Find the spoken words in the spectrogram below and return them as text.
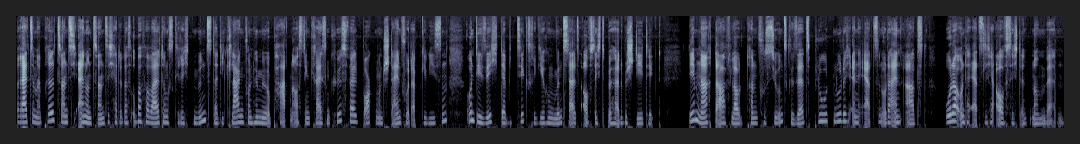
Bereits im April 2021 hatte das Oberverwaltungsgericht Münster die Klagen von Homöopathen aus den Kreisen Kösfeld, Brocken und Steinfurt abgewiesen und die Sicht der Bezirksregierung Münster als Aufsichtsbehörde bestätigt. Demnach darf laut Transfusionsgesetz Blut nur durch eine Ärztin oder einen Arzt oder unter ärztlicher Aufsicht entnommen werden.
